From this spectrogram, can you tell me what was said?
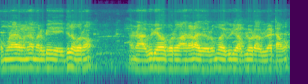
ரொம்ப நேரம் வந்து மறுபடியும் இதில் வரும். நான் வீடியோவாக போடுவோம் அதனால் அது ரொம்ப வீடியோ அப்லோட் ஆகும் லேட்டாகும்.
